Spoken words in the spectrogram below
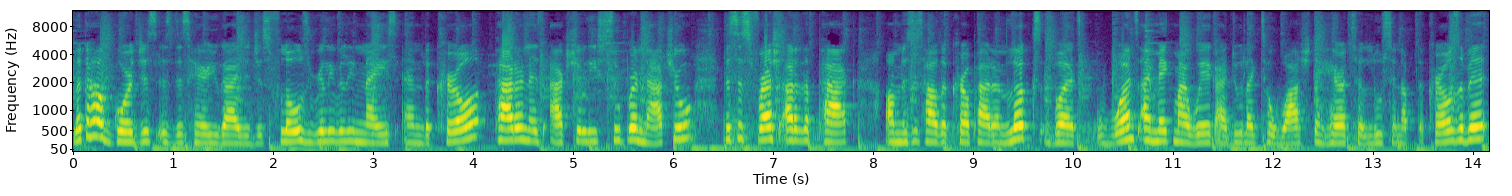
Look at how gorgeous is this hair, you guys. It just flows really, really nice. And the curl pattern is actually super natural. This is fresh out of the pack. Um, this is how the curl pattern looks. But once I make my wig, I do like to wash the hair to loosen up the curls a bit.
